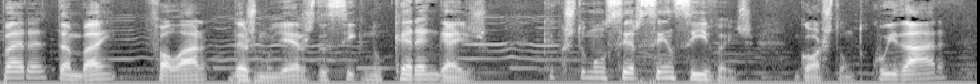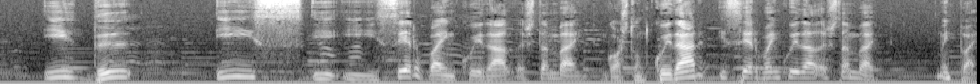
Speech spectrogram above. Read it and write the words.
para também falar das mulheres de signo caranguejo, que costumam ser sensíveis, gostam de cuidar e de e, e, e ser bem cuidadas também. Gostam de cuidar e ser bem cuidadas também. Muito bem.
